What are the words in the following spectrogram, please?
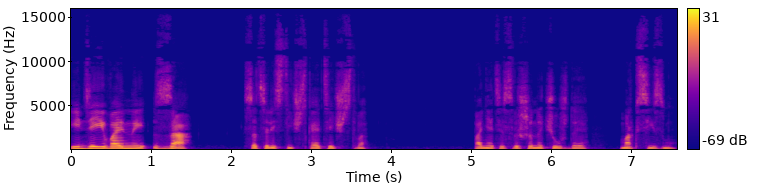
идеей войны за социалистическое отечество. Понятие совершенно чуждое марксизму.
